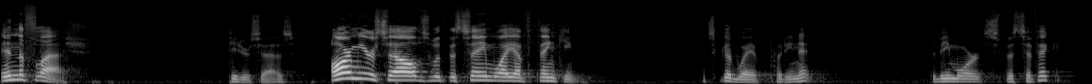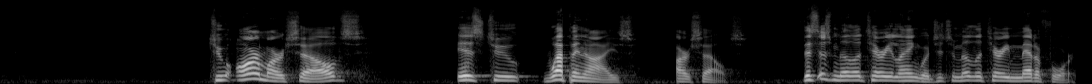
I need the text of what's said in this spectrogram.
in the flesh, Peter says, arm yourselves with the same way of thinking. That's a good way of putting it. To be more specific, to arm ourselves is to weaponize ourselves. This is military language, it's a military metaphor.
